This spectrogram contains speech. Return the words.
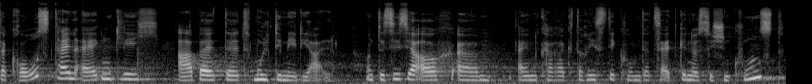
Der Großteil eigentlich arbeitet multimedial. Und das ist ja auch ähm, ein Charakteristikum der zeitgenössischen Kunst,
